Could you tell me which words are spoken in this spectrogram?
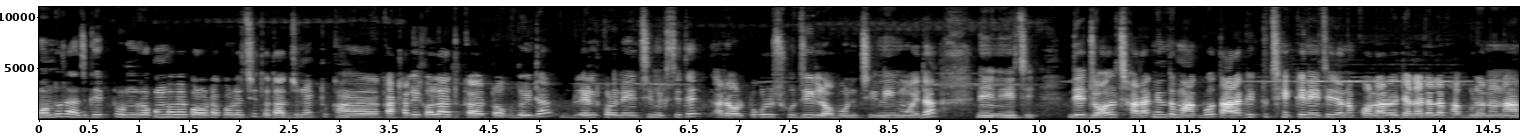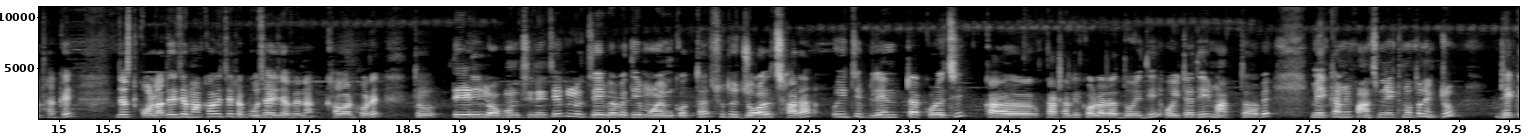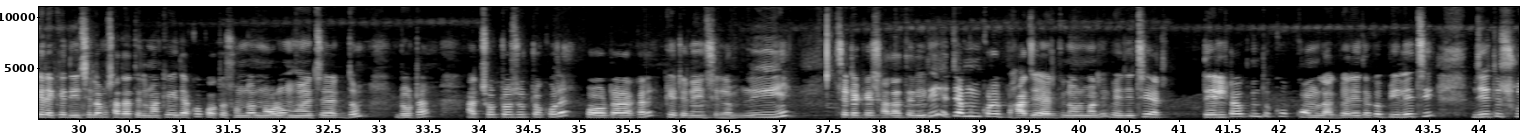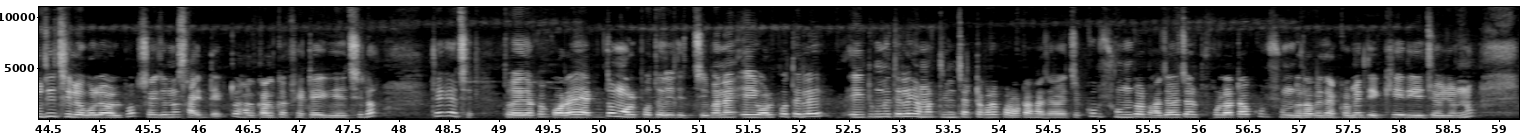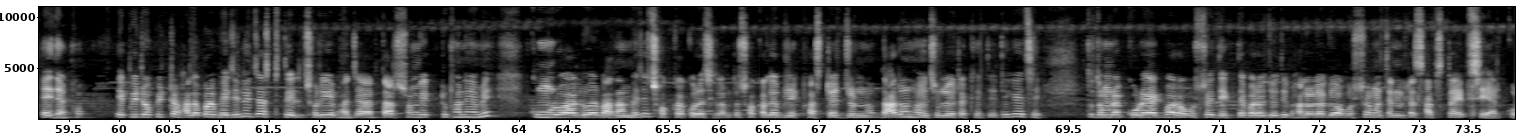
বন্ধুরা, আজকে একটু অন্যরকমভাবে পরোটা করেছি, তো তার জন্য একটু কাঁঠালি কলা আর টক দইটা ব্লেন্ড করে নিয়েছি মিক্সিতে, আর অল্প করে সুজি, লবণ, চিনি, ময়দা নিয়ে নিয়েছি। দিয়ে জল ছাড়া কিন্তু মাখবো, তার আগে একটু ছেঁকে নিয়েছি যেন কলার ওই ডালা ডালা ভাবগুলো না থাকে। জাস্ট কলা দিয়ে যে মাখা হয়েছে এটা বোঝাই যাবে না খাওয়ার পরে। তো তেল, লবণ, চিনি যেগুলো যেইভাবে দিয়ে ময়ম করতে হয়, শুধু জল ছাড়া ওই যে ব্লেন্ডটা করেছি কাঁঠালি কলার আর দই দিয়ে, ওইটা দিয়েই মাখতে হবে। মেখে আমি পাঁচ মিনিট মতন একটু ঢেকে রেখে দিয়েছিলাম সাদা তেল মাখে এই দেখো কত সুন্দর নরম হয়েছে একদম ডোটা। আর ছোট্ট ছোট্ট করে পরোটার আকারে কেটে নিয়েছিলাম। নিয়ে সেটাকে সাদা তেল দিয়ে যেমন করে ভাজে আর কি নর্মালি ভেজেছি। আর তেলটাও কিন্তু খুব কম লাগবে। আর এই দেখো বেলেছি, যেহেতু সুজি ছিল বলে অল্প, সেই জন্য সাইডটা একটু হালকা হালকা ফেটে গিয়েছিল। ঠিক আছে? তো এই দেখো কড়াই একদম অল্প তেল দিচ্ছি। মানে এই অল্প তেলে এইটুকুনি তেলেই আমার তিন চারটা করে পরোটা ভাজা হয়েছে। খুব সুন্দর ভাজা হয়েছে আর ফোলাটাও খুব সুন্দর হবে। দেখো আমি দেখিয়ে দিয়েছি ওই জন্য। এই দেখো এপিট ওপিটটা ভালো করে ভেজে নিই জাস্ট তেল ছড়িয়ে ভাজা। আর তার সঙ্গে একটুখানি আমি কুমড়ো, আলু আর বাদাম ভেজে ছক্কা করেছিলাম। তো সকালে ব্রেকফাস্টের জন্য দারুণ হয়েছিল এটা খেতে, ঠিক আছে? তো তোমরা করে একবার অবশ্যই দেখতে পারো। যদি ভালো লাগে অবশ্যই আমার চ্যানেলটা সাবস্ক্রাইব শেয়ার করো।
